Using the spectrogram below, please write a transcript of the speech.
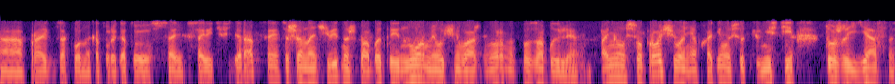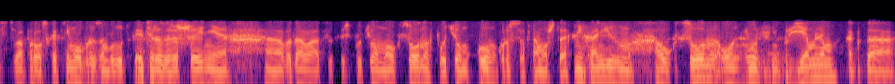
э, проект закона, который готовился в Совете Федерации, совершенно очевидно, что об этой норме, очень важной норме, позабыли. Помимо всего прочего, необходимо все-таки внести тоже ясность в вопрос, каким образом будут эти разрешения э, выдаваться, то есть путем аукционов, путем конкурсов, потому что механизм аукциона, он не очень приемлем, когда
